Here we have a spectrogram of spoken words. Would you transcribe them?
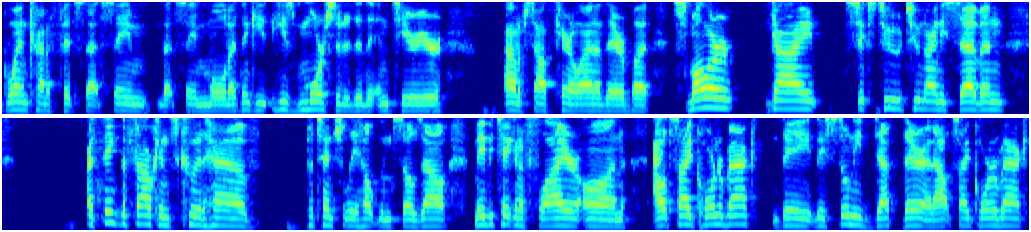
Gwyn kind of fits that same that same mold. I think he, he's more suited to the interior out of South Carolina there, but smaller guy, 6'2, 297. I think the Falcons could have potentially helped themselves out. Maybe taking a flyer on outside cornerback. They they still need depth there at outside cornerback.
